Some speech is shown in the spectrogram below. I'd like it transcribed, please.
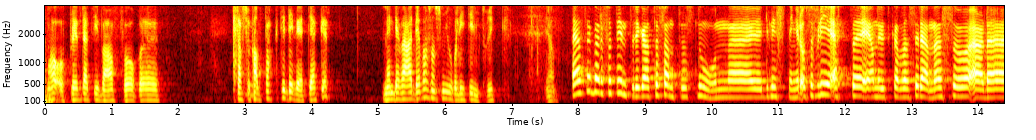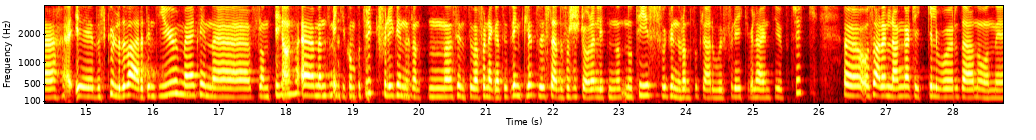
må ha opplevd at vi var for uh, klassekampaktige. det vet jeg ikke. Men det var, det var sånn som gjorde litt inntrykk. Ja. Jeg har bare fått inntrykk av at det fantes noen uh, gnisninger. Også fordi etter en utgave av Sirene så er det uh, Det skulle det være et intervju med Kvinnefronten, ja. uh, men som ikke kom på trykk fordi Kvinnefronten syntes det var for negativt vinklet. Så i stedet for så står det en liten notis hvor Kvinnefronten forklarer hvorfor de ikke vil ha intervju på trykk. og så er det en lang artikkel hvor da noen i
